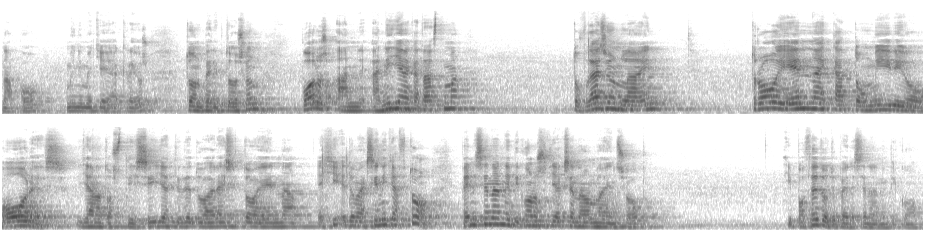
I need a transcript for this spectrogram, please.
να πω, μην είμαι και ακραίος, των περιπτώσεων που άλλος ανοίγει ένα κατάστημα, το βγάζει online, τρώει ένα εκατομμύριο ώρες για να το στήσει, γιατί δεν του αρέσει το ένα. Έχει, εν τω μεταξύ είναι και αυτό. Παίρνεις έναν ειδικό να σου φτιάξει ένα online shop. Υποθέτω ότι παίρνεις έναν ειδικό.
